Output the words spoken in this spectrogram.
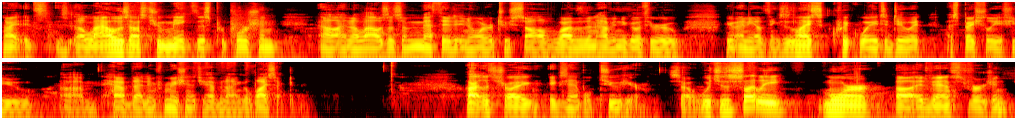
right? It's, it allows us to make this proportion uh, and allows us a method in order to solve rather than having to go through you know, any other things. It's a nice, quick way to do it, especially if you um, have that information that you have an angle bisector. All right, let's try example two here. So, which is a slightly more uh, advanced version.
